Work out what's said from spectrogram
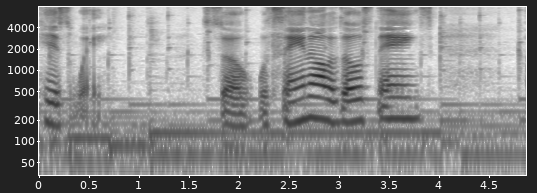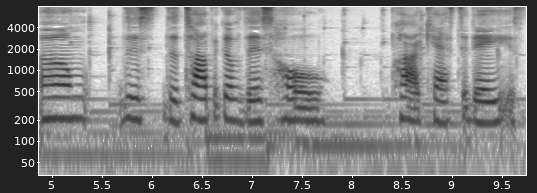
His way. So, with saying all of those things, um, this the topic of this whole podcast today is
